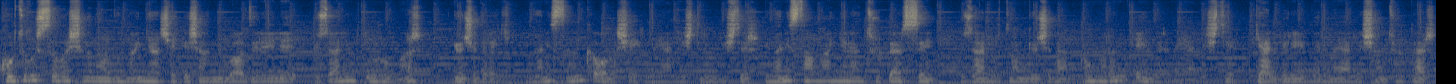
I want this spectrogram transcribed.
Kurtuluş Savaşı'nın ardından gerçekleşen mübadeleyle Güzel Yurtlu Rumlar göç ederek Yunanistan'ın Kavala şehrine yerleştirilmiştir. Yunanistan'dan gelen Türkler ise Güzel Yurt'tan göç eden Rumların evlerine yerleşti. Gelberi evlerine yerleşen Türkler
